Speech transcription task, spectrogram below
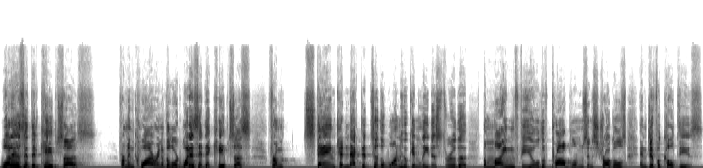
What is it that keeps us from inquiring of the Lord? What is it that keeps us from staying connected to the one who can lead us through the, the minefield of problems and struggles and difficulties?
